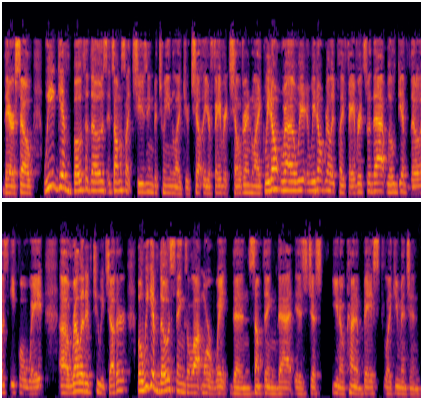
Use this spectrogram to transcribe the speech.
there. So we give both of those. It's almost like choosing between like your your favorite children. Like we don't uh, we we don't really play favorites with that. We'll give those equal weight uh, relative to each other, but we give those things a lot more weight than something that is just you know, kind of based, like you mentioned,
